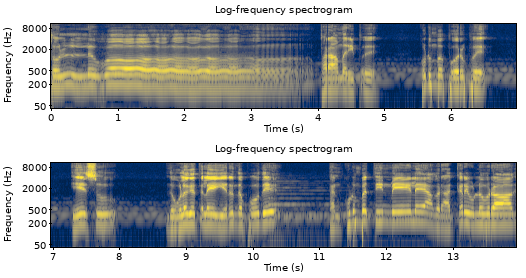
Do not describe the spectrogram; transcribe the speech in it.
சொல்லுவோ பராமரிப்பு குடும்ப பொறுப்பு. இயேசு இந்த உலகத்திலே இருந்தபோது தன் குடும்பத்தின் மேலே அவர் அக்கறை உள்ளவராக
